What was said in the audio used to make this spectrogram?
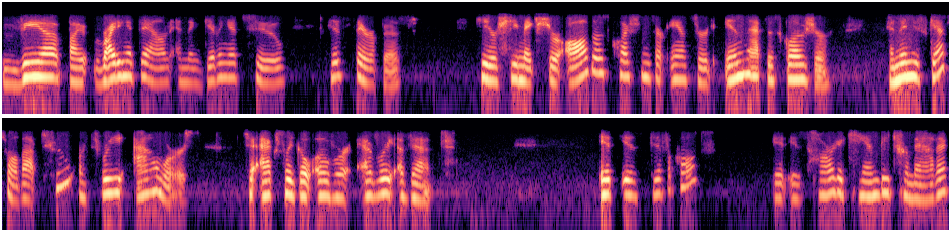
via by writing it down and then giving it to his therapist. He or she makes sure all those questions are answered in that disclosure. And then you schedule about two or three hours to actually go over every event. It is difficult. It is hard. It can be traumatic.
